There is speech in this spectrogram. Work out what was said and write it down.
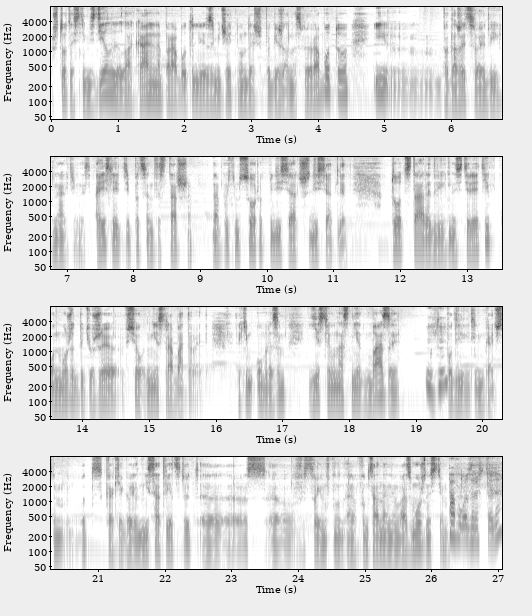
что-то с ним сделали, локально поработали замечательно. Он дальше побежал на свою работу и э, продолжать свою двигательную активность. А если эти пациенты старше, допустим, 40, 50, 60 лет, тот старый двигательный стереотип, он, может быть, уже все не срабатывает. Таким образом, если у нас нет базы угу. по двигательным качествам, вот, как я говорил, не соответствует э, с, э, своим э, функциональным возможностям. По возрасту, да?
